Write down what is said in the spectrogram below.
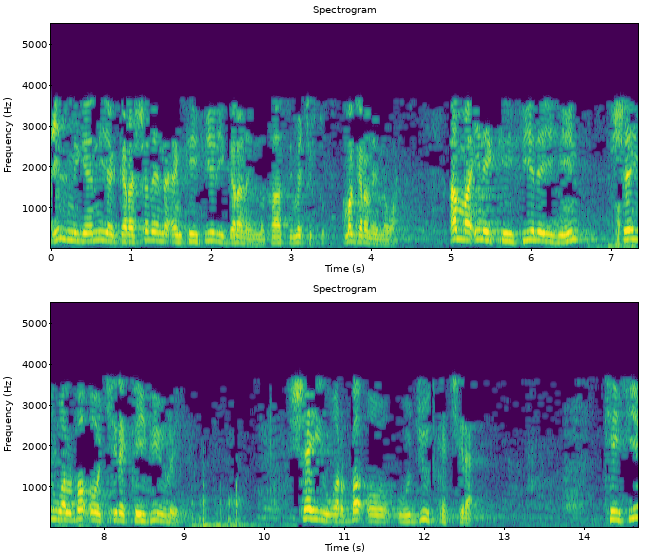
cilmigeenna iyo garashadeenna aan kayfiyadii garanayno taasi ma jirto ma garanayno wa amaa inay kayfiye leeyihiin shay walba oo jira kayfiyu leeyahay. Shay walba oo wujuudka jira. Kayfiye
